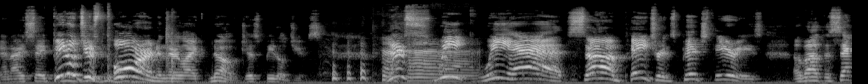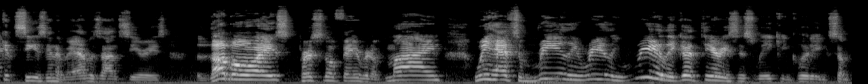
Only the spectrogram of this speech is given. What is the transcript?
And I say, Beetlejuice porn! And they're like, no, just Beetlejuice. this week, we had some patrons pitch theories about the second season of Amazon series The Boys, personal favorite of mine. We had some really, really, really good theories this week, including some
